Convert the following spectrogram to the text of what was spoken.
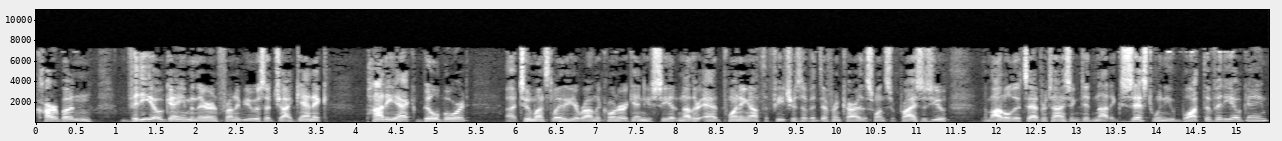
carbon video game, and there in front of you is a gigantic Pontiac billboard. Uh, two months later, you're around the corner again. You see another ad pointing out the features of a different car. This one surprises you. The model that's advertising did not exist when you bought the video game.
